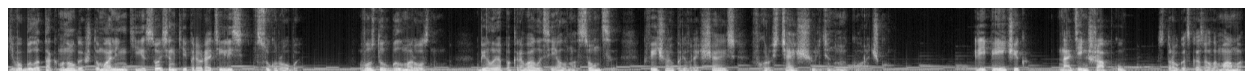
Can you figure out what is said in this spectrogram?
Его было так много, что маленькие сосенки превратились в сугробы. Воздух был морозным. Белое покрывало сияло на солнце, к вечеру превращаясь в хрустящую ледяную корочку. «Репейчик, надень шапку!» – строго сказала мама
